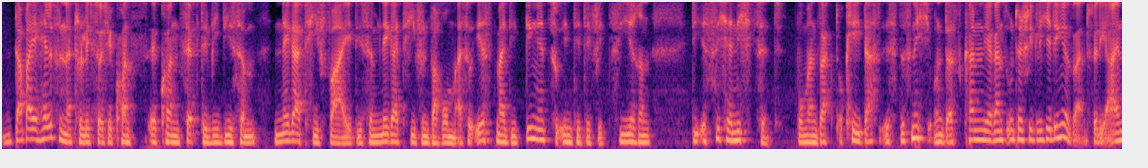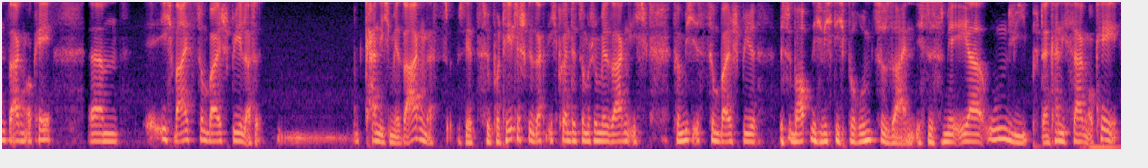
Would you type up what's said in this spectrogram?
dabei helfen natürlich solche äh, Konzepte wie diesem Negativ-Why, diesem negativen Warum. Also erstmal die Dinge zu identifizieren, die es sicher nicht sind, wo man sagt, okay, das ist es nicht. Und das können ja ganz unterschiedliche Dinge sein. Für die einen sagen, okay, ähm, ich weiß zum Beispiel, also kann ich mir sagen, das ist jetzt hypothetisch gesagt, ich könnte zum Beispiel mir sagen, ich, für mich ist zum Beispiel, ist überhaupt nicht wichtig, berühmt zu sein. Ist es mir eher unlieb. Dann kann ich sagen, okay,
